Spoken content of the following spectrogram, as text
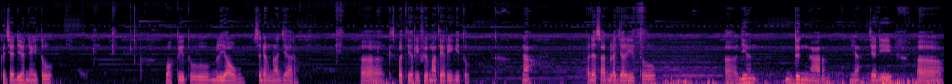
kejadiannya itu waktu itu beliau sedang belajar uh, seperti review materi gitu. Nah pada saat belajar itu uh, dia dengar ya. Jadi uh,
